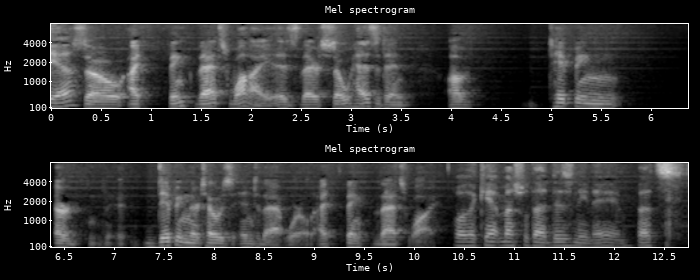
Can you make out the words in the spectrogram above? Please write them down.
Yeah, So I think that's why is they're so hesitant of tipping or dipping their toes into that world. I think that's why. well, they can't mess with that Disney name. That's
